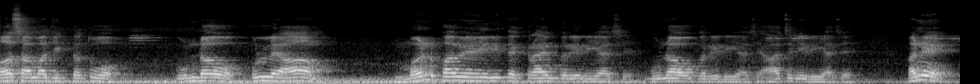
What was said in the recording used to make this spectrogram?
અસામાજિક તત્વો, ગુંડાઓ, ખુલ્લે આમ, મન ફાવે એ રીતે ક્રાઇમ કરી રહ્યા છે, ગુનાઓ કરી રહ્યા છે, આચરી રહ્યા છે. અને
